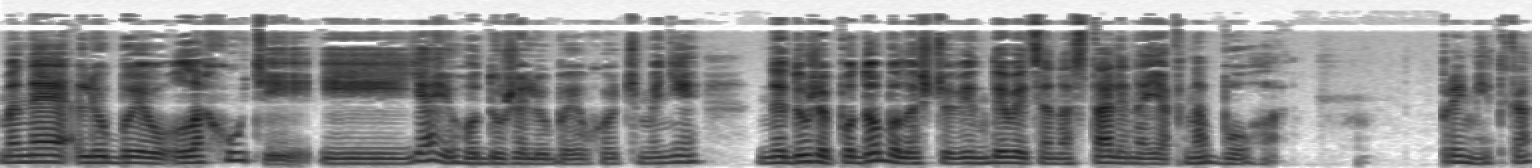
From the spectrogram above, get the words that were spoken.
Мене любив Лахуті, і я його дуже любив, хоч мені не дуже подобалось, що він дивиться на Сталіна як на Бога. Примітка.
